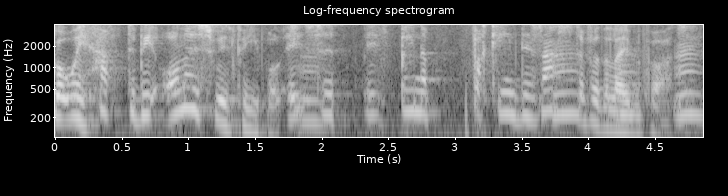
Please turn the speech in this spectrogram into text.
but we have to be honest with people. It's, mm. a, it's been a fucking disaster mm. for the Labour mm. Party.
